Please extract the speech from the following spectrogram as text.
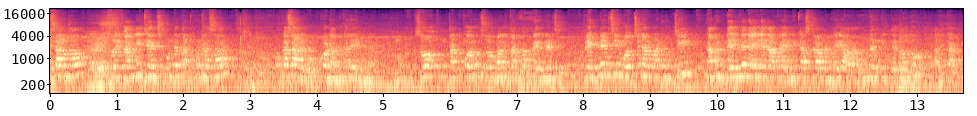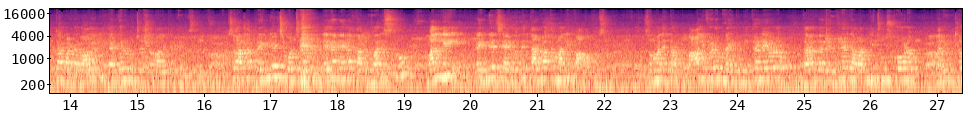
ఎస్ఆర్ సో ఇవన్నీ జెంచుకుంటే తట్టుకుంటారు సార్? ఒక్కసారి ఒప్పుకోండి అందుకనే చెప్పినారు సో తట్టుకోరు. సో మళ్ళీ తర్వాత ప్రెగ్నెన్సీ ప్రెగ్నెన్సీ వచ్చినప్పటి నుంచి తను డెలివరీ అయ్యేదాకా ఎన్ని కష్టాలు ఉంటాయో అది అందరికీ తెలియదు అది కష్టపడ్డ వాళ్ళకి దగ్గర నుంచి చూసిన వాళ్ళకి తెలుసు. సో అట్లా ప్రెగ్నెన్సీ వచ్చినప్పుడు నెల నెల తను భరిస్తూ మళ్ళీ ప్రెగ్నెన్సీ అయిపోతుంది తర్వాత మళ్ళీ పాప కోసం. సో మళ్ళీ తను పాలు ఇవ్వడం నైట్ నిద్ర లేవడం తర్వాత రెగ్యులర్గా అవన్నీ చూసుకోవడం మరి ఇంట్లో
